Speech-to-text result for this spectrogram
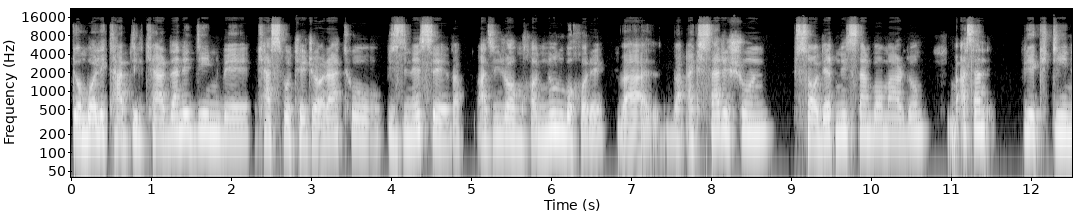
دنبال تبدیل کردن دین به کسب و تجارت و بیزنسه و از این راه می‌خواد نون بخوره و, و اکثرشون صادق نیستن با مردم. اصلا یک دین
